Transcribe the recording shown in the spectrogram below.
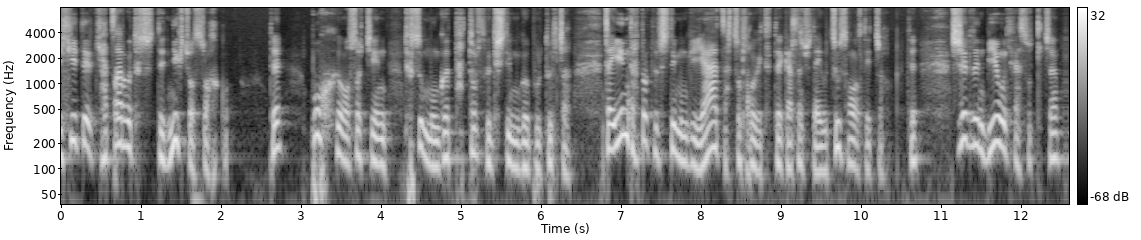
Дэлхий дээр хязгааргүй төсөвтэй нэг ч улс байхгүй. Тий бүх улсуудын төсөв мөнгөө татвар төлөгчдийн мөнгөө бүрдүүлж байгаа. За энэ татвар төлөгчдийн мөнгийг яаж зарцуулах вэ гэдэгтэй галанчууд аягүй зөв сонголт хийж байгаа. Тэ. Жишээлбэл энэ бие үнэлэх асуудал чинь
